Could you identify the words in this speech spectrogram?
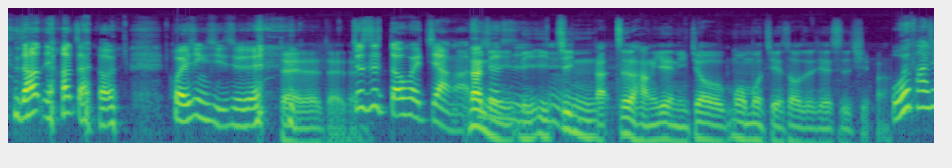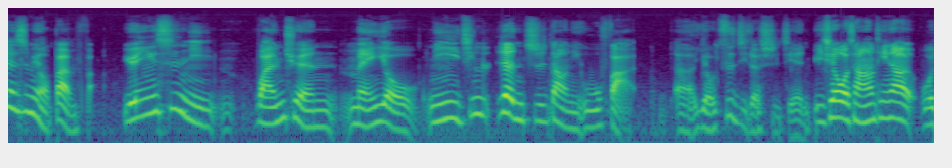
然后你要转头回信息，是不是？对对对对。就是都会这样啊。那你就是你一嗯进来这个行业，你就默默接受这些事情吗？我会发现是没有办法，原因是你完全没有，你已经认知到你无法呃有自己的时间。以前我常常听到，我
